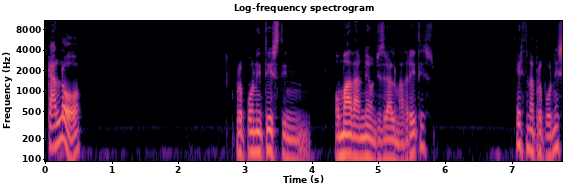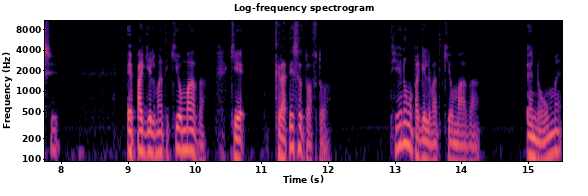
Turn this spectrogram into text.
καλό προπονητή στην ομάδα νέων της Ρεάλ Μαδρίτης ήρθε να προπονήσει επαγγελματική ομάδα. Και κρατήστε το αυτό. Τι εννοούμε επαγγελματική ομάδα; Εννοούμε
